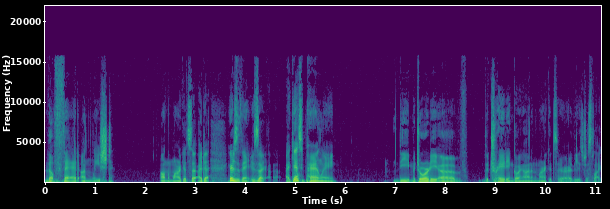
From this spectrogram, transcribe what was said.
the Fed unleashed on the markets? I, here's the thing: is like I guess apparently the majority of the trading going on in the markets are, are these just like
